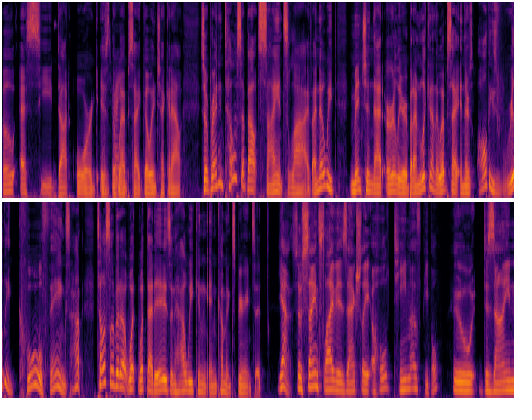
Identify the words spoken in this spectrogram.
osc.org is That's the right. website. Go and check it out. So, Brandon, tell us about Science Live. I know we mentioned that earlier, but I'm looking on the website and there's all these really cool things. How, tell us a little bit about what, what that is and how we can and come and experience it. Yeah. So Science Live is actually a whole team of people who design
